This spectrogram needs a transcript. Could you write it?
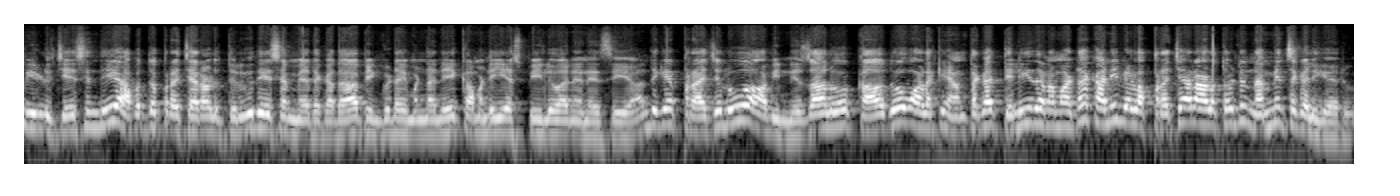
వీళ్ళు చేసింది అబద్ధ ప్రచారాలు తెలుగుదేశం మీద కదా పింకు డైమండ్ అని కమండి ఎస్పీలు అని అనేసి. అందుకే ప్రజలు అవి నిజాలో కాదో వాళ్ళకి అంతగా తెలియదు అనమాట కానీ వీళ్ళ ప్రచారాలతోటి నమ్మించగలిగారు.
